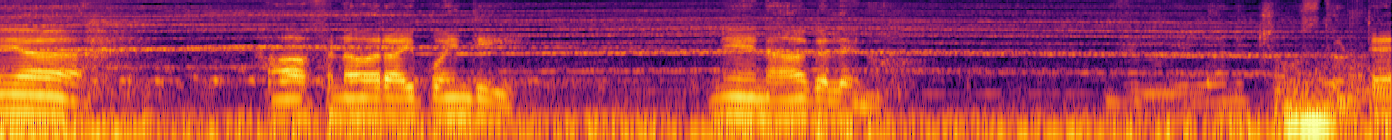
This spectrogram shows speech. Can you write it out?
అన్నయ్య హాఫ్ అన్ అవర్ అయిపోయింది. నేను ఆగలేను. వీళ్ళని చూస్తుంటే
